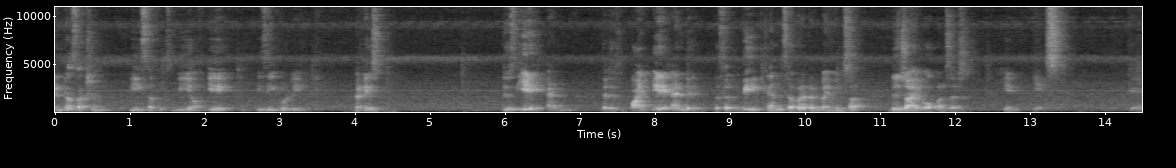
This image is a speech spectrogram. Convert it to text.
intersection p suffix b of a is equal to empty that is this A and that is point A and the set B can be separated by means of disjoint open sets. In X. Okay.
